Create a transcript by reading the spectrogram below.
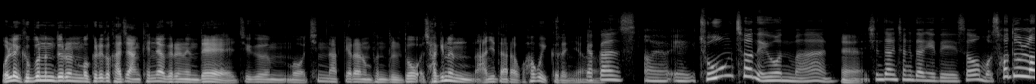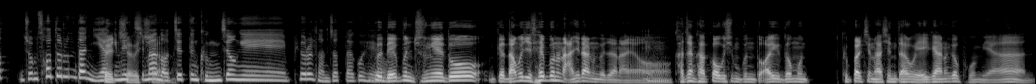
원래 그분들은 뭐 그래도 가지 않겠냐 그러는데 지금 뭐 친낙계라는 분들도 자기는 아니다라고 하고 있거든요. 약간 어, 예, 조홍천 의원만 예. 신당 창당에 대해서 뭐 서둘러 좀 서두른다는 이야기는 그렇죠, 했지만 그렇죠. 어쨌든 긍정의 표를 던졌다고 해요. 그 네 분 중에도 그러니까 나머지 세 분은 아니라는 거잖아요. 네. 가장 가까우신 분도 아유 너무 급발진 하신다고 얘기하는 거 보면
